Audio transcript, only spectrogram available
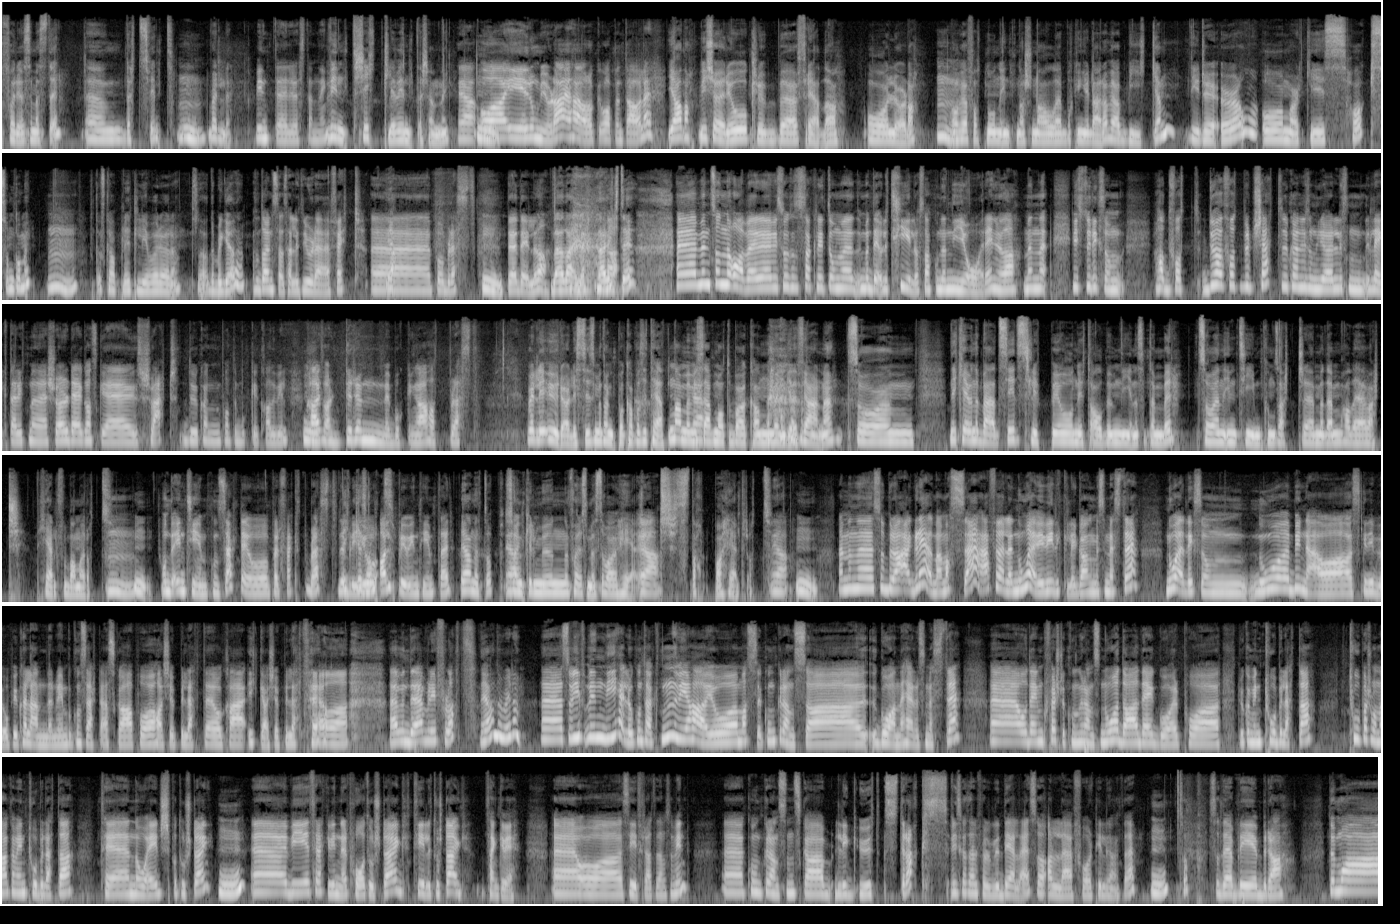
forrige semester. Eh, dødsfint. Mm, veldig. Vinterstemning. Vint, skikkelig vinterstemning. Ja, Mm. og i romjula, har dere åpent da, eller? Ja da, vi kjører jo klubb eh, fredag og lørdag. Mm. Og vi har fått noen internasjonale bookinger der òg. Vi har Beacon, DJ Earl og Markies Hawks som kommer. Mm. Skal skape litt liv og røre. Så det blir gøy, det. Så dansa seg litt julefett eh, på Blest. Mm. Det er deilig, da. Det er deilig. Det er Ja. viktig. Eh, men sånn over, hvis vi skal snakke litt om men Det er jo litt tidlig å snakke om det nye året ennå, da. Men eh, hvis du liksom hadde fått Du hadde fått budsjett, du kan liksom gjøre liksom, leke deg litt med det sjøl. Det er ganske svært. Du kan på en måte booke hva du vil. Hva har liksom drømmebookinga hatt Blest? Veldig urealistisk med tanke på kapasiteten, da, men hvis Ja. jeg på en måte bare kan velge det fjerne, så um, Nick Cave and The Bad Seeds slipper jo nytt album 9.9., så en intimkonsert eh, med dem hadde vært helt forbanna rått. Mm. Mm. Og det intimkonsert er jo perfekt på Blest. Det blir jo, alt blir jo intimt der. Ja, nettopp. Ja. Sunkel Moon forrige semester var jo helt Ja. stappa helt rått. Ja. Mm. Nei, men eh, Så bra. Jeg gleder meg masse. Jeg føler Nå er vi virkelig i gang med semesteret. Nå, er det liksom, nå begynner jeg å skrive opp i kalenderen min på konserter jeg skal på, har kjøpt billett til, og hva jeg ikke har kjøpt billett til. Og, nei, men det blir flott. Ja, det blir det. Eh, Så vi, vi holder jo kontakten. Vi har jo masse konkurranser gående hele semesteret. Eh, Og den første konkurransen nå, da det går på Du kan vinne to billetter. To personer kan vinne to billetter til No Age på torsdag. Mm. Vi trekker vinner på torsdag, tidlig torsdag, tenker vi. Eh, Og sier fra til dem som vinner. Eh, Konkurransen skal ligge ut straks. Vi skal selvfølgelig dele, så alle får tilgang til det. Mm. Så det blir bra. Du må,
